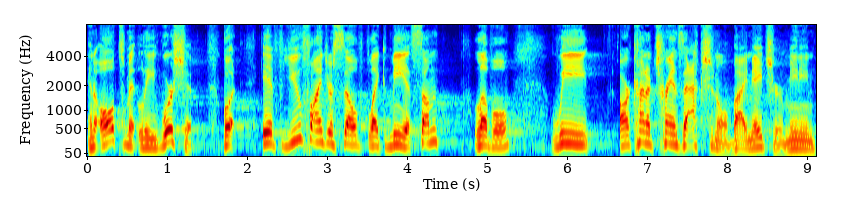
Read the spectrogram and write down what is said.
And ultimately worship. But if you find yourself like me at some level, we are kind of transactional by nature, meaning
